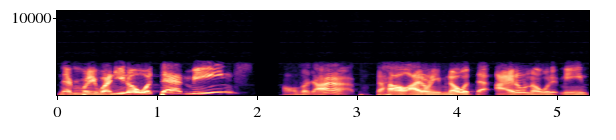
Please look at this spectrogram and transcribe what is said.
And everybody went, "You know what that means?" I was like, "I the hell? I don't even know what that. I don't know what it means."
